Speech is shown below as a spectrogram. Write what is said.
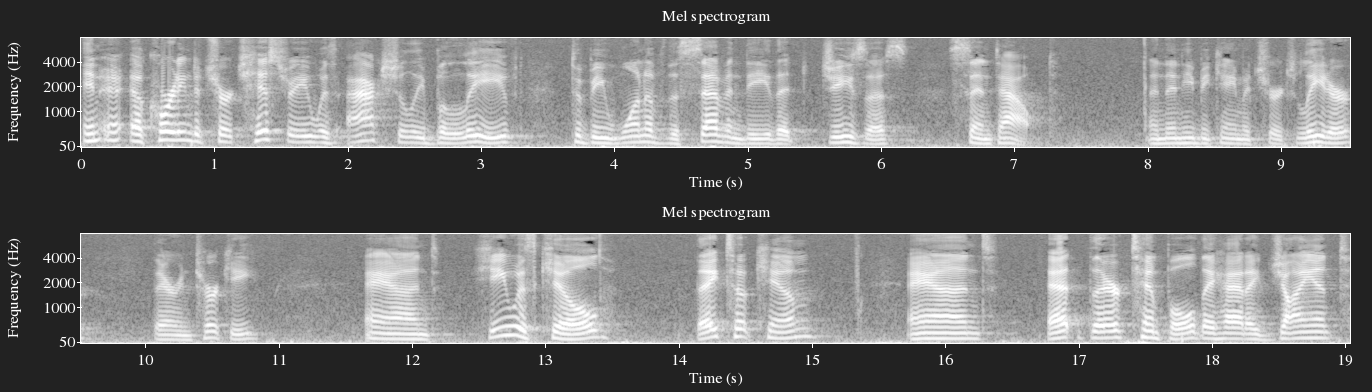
in, uh, according to church history, was actually believed to be one of the 70 that Jesus sent out. And then he became a church leader there in Turkey. And he was killed. They took him, and at their temple, they had a giant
